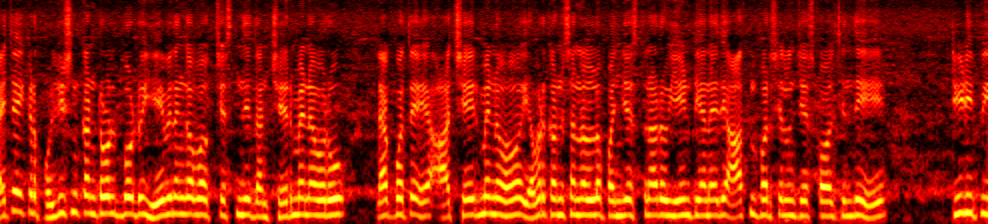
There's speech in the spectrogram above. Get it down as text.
అయితే ఇక్కడ పొల్యూషన్ కంట్రోల్ బోర్డు ఏ విధంగా వర్క్ చేస్తుంది దాని చైర్మన్ ఎవరు లేకపోతే ఆ చైర్మన్ ఎవరి కనుసన్నల్లో పనిచేస్తున్నారు ఏంటి అనేది ఆత్మపరిశీలన చేసుకోవాల్సింది టీడీపీ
